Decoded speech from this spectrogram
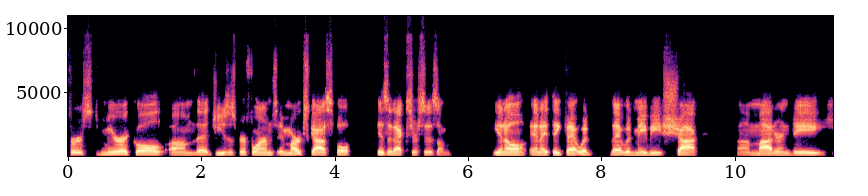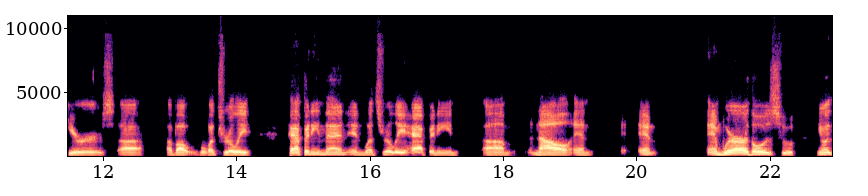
first miracle um, that Jesus performs in Mark's gospel is an exorcism, you know, and I think that would that would maybe shock um, modern day hearers uh, about what's really happening then and what's really happening um, now, and and and where are those who you know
